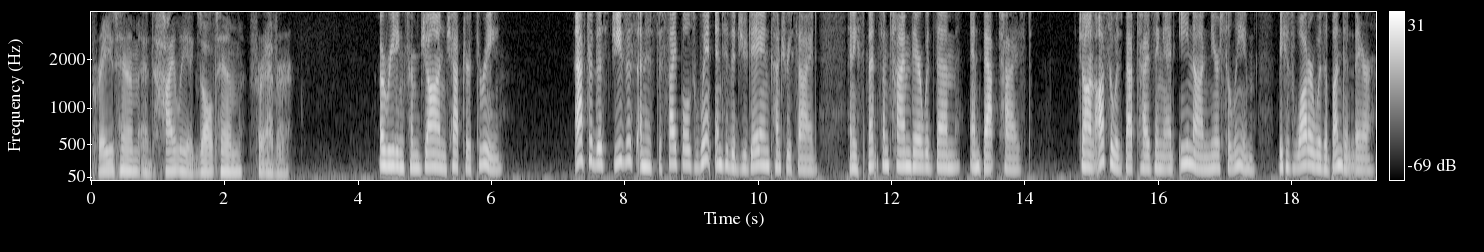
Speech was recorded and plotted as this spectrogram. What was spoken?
Praise him and highly exalt him forever. A reading from John chapter 3. After this, Jesus and his disciples went into the Judean countryside, and he spent some time there with them and baptized. John also was baptizing at Aenon near Salim, because water was abundant there,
